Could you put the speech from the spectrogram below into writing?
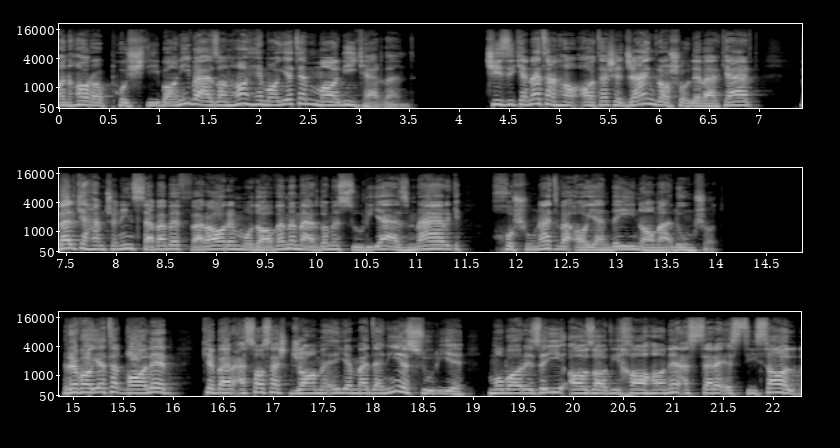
آنها را پشتیبانی و از آنها حمایت مالی کردند. چیزی که نه تنها آتش جنگ را شعله ور کرد بلکه همچنین سبب فرار مداوم مردم سوریه از مرگ خشونت و آینده نامعلوم شد. روایت غالب که بر اساسش جامعه مدنی سوریه مبارزه ای آزادی خواهانه از سر استیصال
